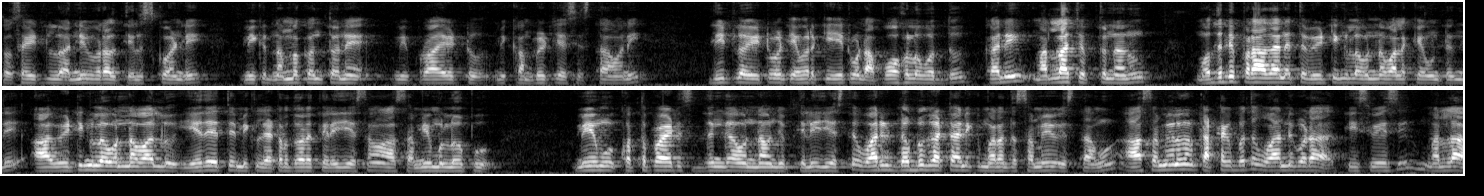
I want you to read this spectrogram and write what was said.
సొసైటీలో అన్ని వివరాలు తెలుసుకోండి. మీకు నమ్మకంతోనే మీ ప్రాజెక్టు మీకు కంప్లీట్ చేసి ఇస్తామని దీంట్లో ఎటువంటి ఎవరికి ఎటువంటి అపోహలు వద్దు. కానీ మరలా చెప్తున్నాను మొదటి ప్రాధాన్యత వెయిటింగ్లో ఉన్న వాళ్ళకే ఉంటుంది. ఆ వెయిటింగ్లో ఉన్న వాళ్ళు ఏదైతే మీకు లెటర్ ద్వారా తెలియజేస్తామో ఆ సమయంలోపు మేము కొత్త ప్రాజెక్ట్ సిద్ధంగా ఉన్నామని చెప్పి తెలియజేస్తే వారికి డబ్బు కట్టడానికి మరింత సమయం ఇస్తాము. ఆ సమయంలో కట్టకపోతే వారిని కూడా తీసివేసి మళ్ళా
